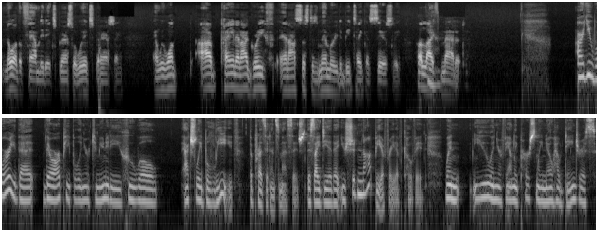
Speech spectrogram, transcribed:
no other family to experience what we're experiencing, and we want our pain and our grief and our sister's memory to be taken seriously. Her life yeah. mattered. Are you worried that there are people in your community who will actually believe the president's message, this idea that you should not be afraid of COVID, when you and your family personally know how dangerous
